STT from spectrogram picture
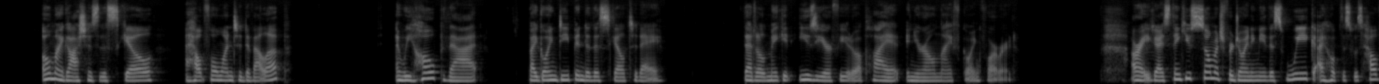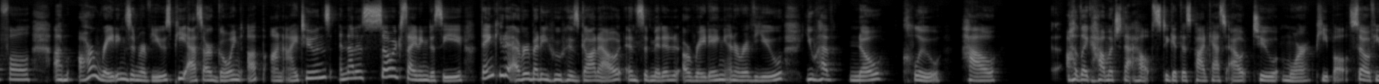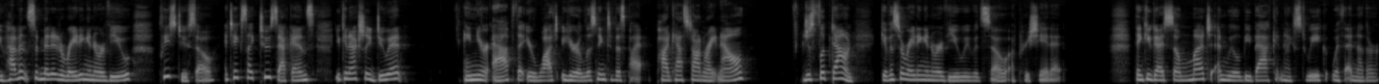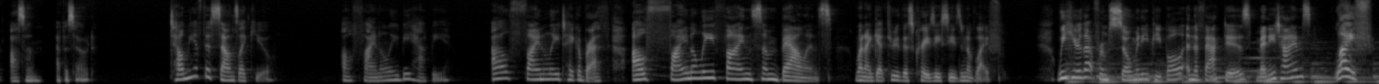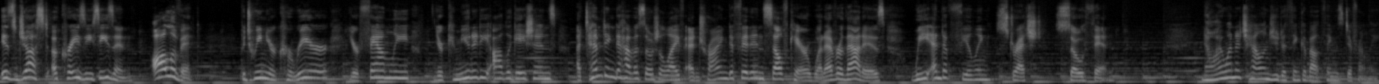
Oh my gosh, is this skill a helpful one to develop? And we hope that by going deep into this skill today, that it'll make it easier for you to apply it in your own life going forward. All right, you guys, thank you so much for joining me this week. I hope this was helpful. Um, our ratings and reviews, PS, are going up on iTunes, and that is so exciting to see. Thank you to everybody who has gone out and submitted a rating and a review. You have no clue how Uh, like how much that helps to get this podcast out to more people. So if you haven't submitted a rating and a review, please do so. It takes like 2 seconds. You can actually do it in your app that you're watch you're listening to this po- podcast on right now. Just flip down, give us a rating and a review. We would so appreciate it. Thank you guys so much and we'll be back next week with another awesome episode. Tell me if this sounds like you. I'll finally be happy. I'll finally take a breath. I'll finally find some balance when I get through this crazy season of life. We hear that from so many people, and the fact is, many times, life is just a crazy season. All of it. Between your career, your family, your community obligations, attempting to have a social life, and trying to fit in self care, whatever that is, we end up feeling stretched so thin. Now, I want to challenge you to think about things differently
